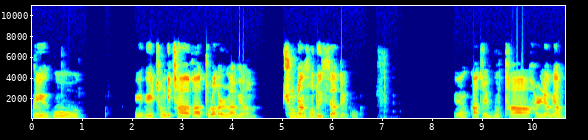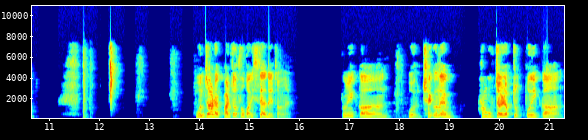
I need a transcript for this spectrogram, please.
그리고 이게 전기차가 돌아가려면 충전소도 있어야 되고 여기까지 뭐 다 하려면 원자력 발전소가 있어야 되잖아요. 보니까 뭐 최근에 한국전력 쪽 보니까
